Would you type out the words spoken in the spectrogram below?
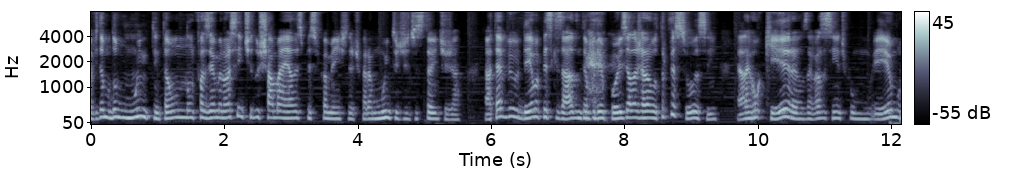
a vida mudou muito, então não fazia o menor sentido chamar ela especificamente, né? Tipo, era muito distante já. Eu até vi, dei uma pesquisada um tempo depois e ela já era outra pessoa, assim. ela é roqueira, uns negócios assim, tipo, emo,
